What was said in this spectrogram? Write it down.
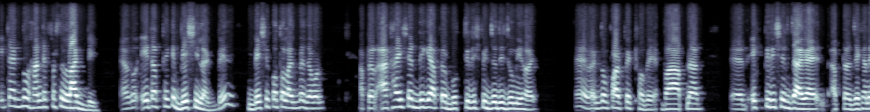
এটা একদম হান্ড্রেড পার্সেন্ট লাগবেই, এবং এটার থেকে বেশি লাগবে, বেশি কত লাগবে? যেমন আপনার আঠাইশের দিকে আপনার বত্রিশ ফিট যদি জমি হয় হ্যাঁ একদম পারফেক্ট হবে। বা আপনার একত্রিশের জায়গায় আপনার যেখানে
